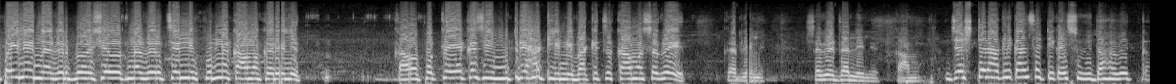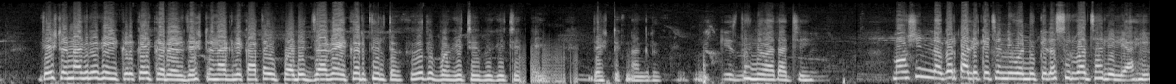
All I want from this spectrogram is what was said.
पहिले नगर सेवक नगरच्यांनी पूर्ण कामं करेलेत. काम फक्त एकच ही मुत्री हटली नाही बाकीचे काम सगळे आहेत. करलेले. सगळे झालेले आहेत काम. ज्येष्ठ नागरिकांसाठी काही सुविधा हवेत का? ज्येष्ठ नागरिक इकडे काही करेल. ज्येष्ठ नागरिक आता पडीत जागा हे करतील तर करते बगीचे बगीचे काही. ज्येष्ठ नागरिक. नक्कीच. धन्यवाद आजी. मावशी नगरपालिकेच्या निवडणुकीला सुरुवात झालेली आहे.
